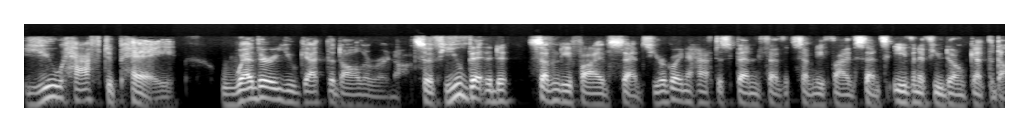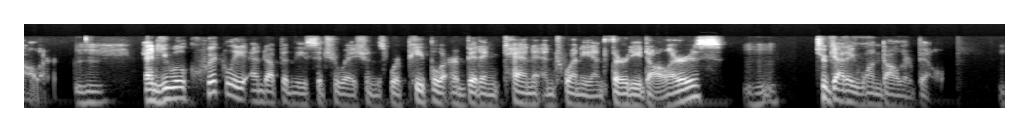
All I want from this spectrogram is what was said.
you have to pay whether you get the dollar or not. So if you bid 75 cents, you're going to have to spend 75 cents even if you don't get the dollar. Mm-hmm. And you will quickly end up in these situations where people are bidding 10 and 20 and 30 dollars mm-hmm. to get a one dollar bill.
